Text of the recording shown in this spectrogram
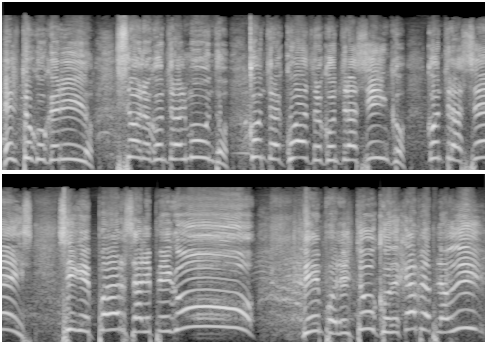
El Tuco querido. Solo contra el mundo. Contra cuatro, contra cinco, contra seis. Sigue Esparza, le pegó. Bien por el Tuco, déjame aplaudir.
